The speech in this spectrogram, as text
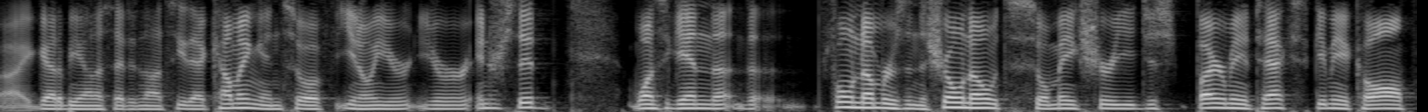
I got to be honest, I did not see that coming. And so if you know you're you're interested, once again, the, the phone number's in the show notes, so make sure you just fire me a text, give me a call,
